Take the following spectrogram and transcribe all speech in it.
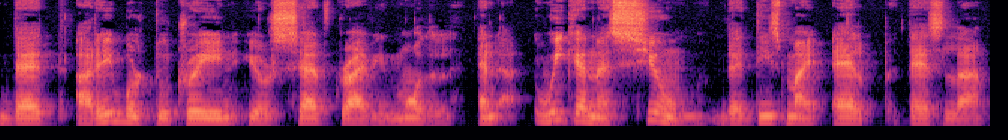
that are able to train your self driving model. And we can assume that this might help Tesla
